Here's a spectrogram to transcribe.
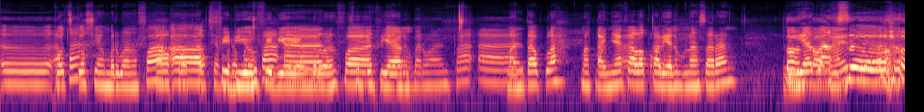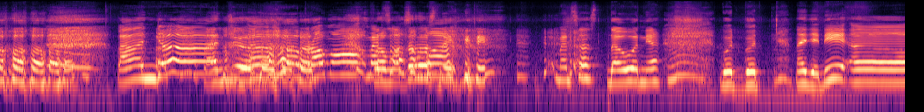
eh, apa? Quotes-quotes yang Oh, bermanfaat, quotes-quotes yang video-video yang bermanfaat, video-video yang bermanfaat. mantap lah. Makanya kalau kalian penasaran, Tonton lihat langsung. lanjut. Lanjut. promo medsos semua. nih. Medsos daun ya. Good good. Nah jadi eh,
